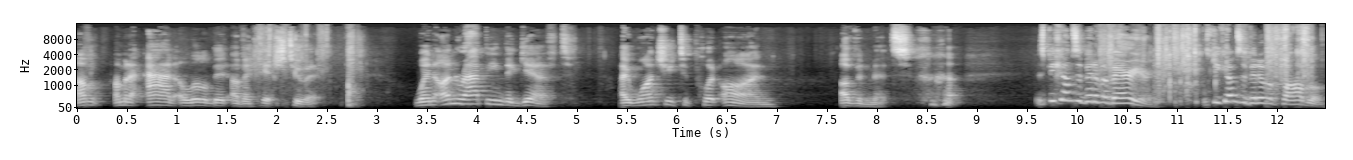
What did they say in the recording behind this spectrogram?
I'm, I'm going to add a little bit of a hitch to it. When unwrapping the gift, I want you to put on oven mitts. this becomes a bit of a barrier. This becomes a bit of a problem.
